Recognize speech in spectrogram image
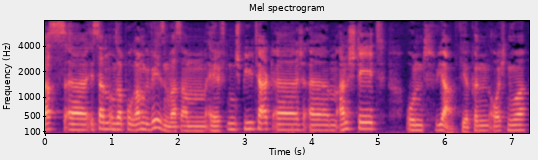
Das äh, ist dann unser Programm gewesen, was am 11. Spieltag äh, äh, ansteht. Und ja, wir können euch nur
